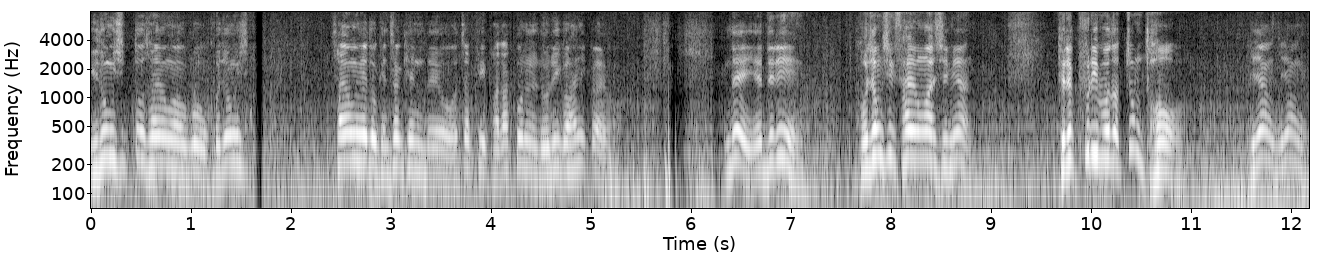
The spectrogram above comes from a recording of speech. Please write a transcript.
이동식도 사용하고 고정식 사용해도 괜찮겠는데요. 어차피 바닥권을 노리고 하니까요. 근데 얘들이 고정식 사용하시면 drag free보다 좀 더 그냥 그냥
